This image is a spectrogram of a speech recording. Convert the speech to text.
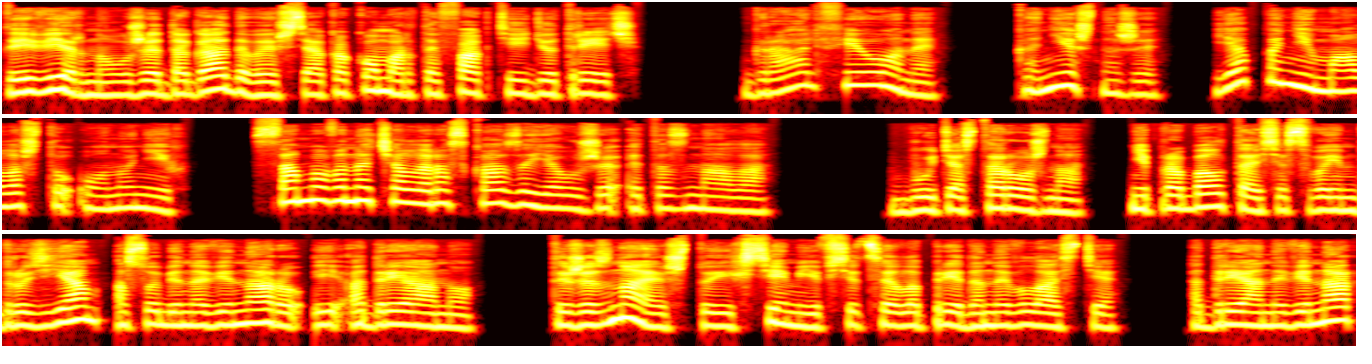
Ты верно уже догадываешься, о каком артефакте идет речь. Грааль Фионы. Конечно же, я понимала, что он у них. С самого начала рассказа я уже это знала. «Будь осторожна, не проболтайся своим друзьям, особенно Винару и Адриану. Ты же знаешь, что их семьи всецело преданы власти. Адриан и Винар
